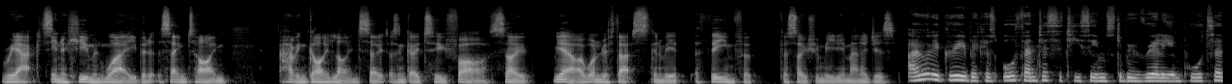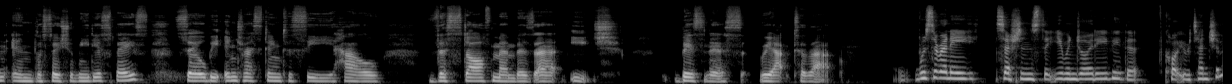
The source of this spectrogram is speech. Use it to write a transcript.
react in a human way, but at the same time having guidelines so it doesn't go too far. So yeah, I wonder if that's going to be a, theme for for social media managers. I would agree because authenticity seems to be really important in the social media space. So it'll be interesting to see how the staff members at each business react to that. Was there any sessions that you enjoyed, Evie, that caught your attention?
